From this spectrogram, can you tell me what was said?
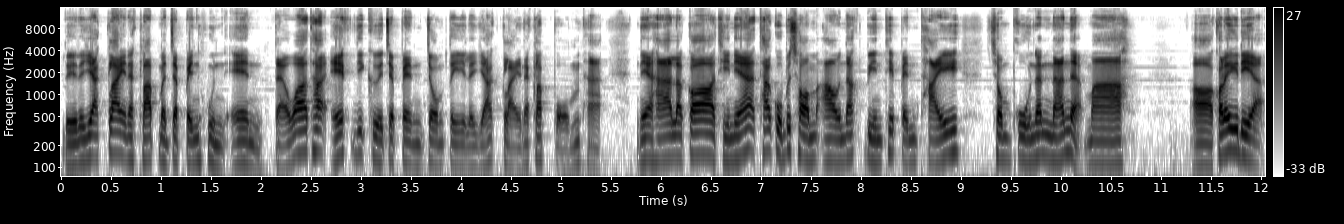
หรือระยะใกล้นะครับมันจะเป็นหุ่น N แต่ว่าถ้า F นี่คือจะเป็นโจมตีระยะไกลนะครับผมฮะเนี่ยฮะแล้วก็ทีเนี้ยถ้าคุณผู้ชมเอานักบินที่เป็นไทป์ชมพูนั้นๆเนี่ยมาเอ่อเขาเรียกว่าดีอะ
